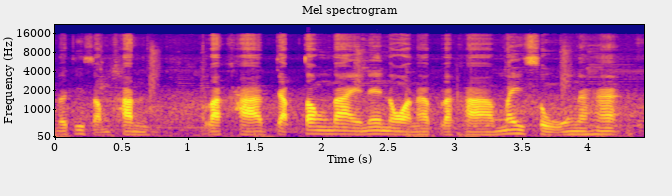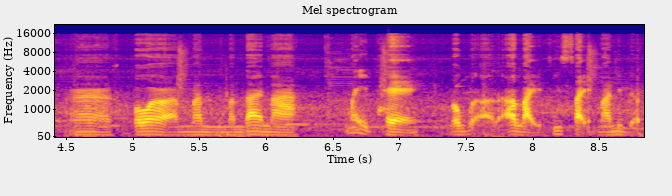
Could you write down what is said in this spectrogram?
และที่สำคัญราคาจับต้องได้แน่นอนครับ ราคาไม่สูงนะฮะเพราะว่ามันมันได้มาไม่แพงแล้วอะไหล่ที่ใส่มานี่แบบ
